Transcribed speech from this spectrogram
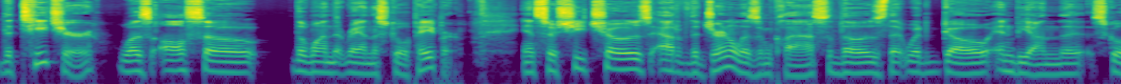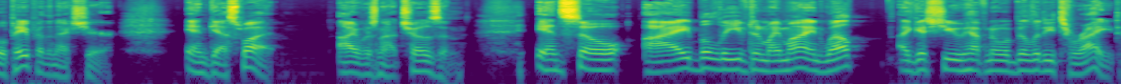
the teacher was also the one that ran the school paper. And so she chose out of the journalism class those that would go and be on the school paper the next year. And guess what? I was not chosen. And so I believed in my mind, well, I guess you have no ability to write.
